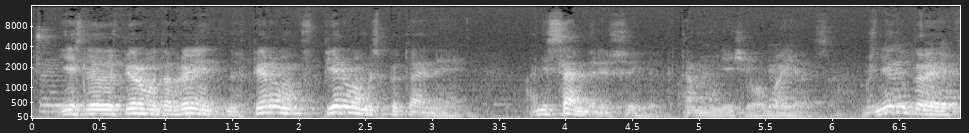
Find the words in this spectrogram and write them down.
Что Если это в первом отобрании, в первом, в первом испытании они сами решили, к тому нечего бояться. Но некоторые,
